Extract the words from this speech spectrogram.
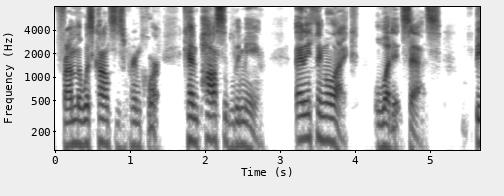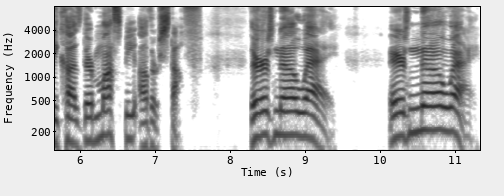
from the Wisconsin Supreme Court can possibly mean anything like what it says, because there must be other stuff There's no way. There's no way.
